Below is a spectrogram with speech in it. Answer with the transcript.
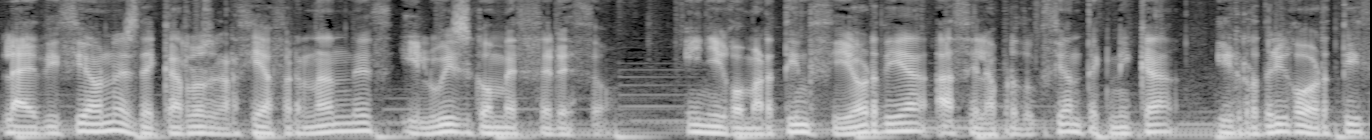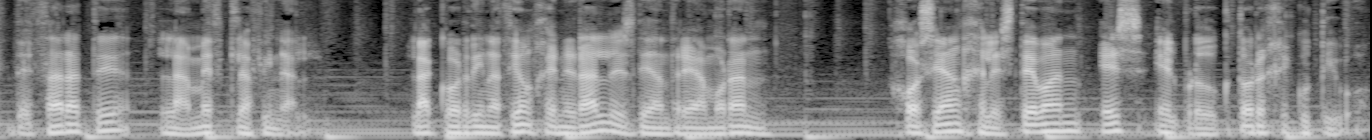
La edición es de Carlos García Fernández y Luis Gómez Cerezo. Íñigo Martín Ciordia hace la producción técnica y Rodrigo Ortiz de Zárate la mezcla final. La coordinación general es de Andrea Morán. José Ángel Esteban es el productor ejecutivo.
